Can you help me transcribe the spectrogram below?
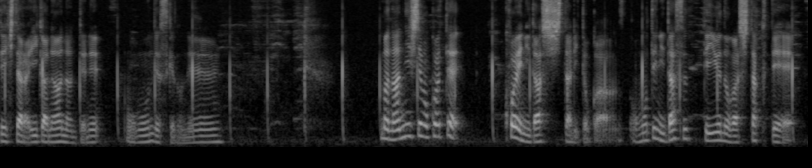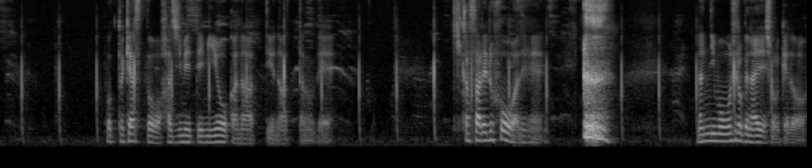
できたらいいかななんてね思うんですけどね。まあ何にしてもこうやって声に出したりとか表に出すっていうのがしたくてポッドキャストを始めてみようかなっていうのあったので聞かされる方はね 何にも面白くないでしょうけど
